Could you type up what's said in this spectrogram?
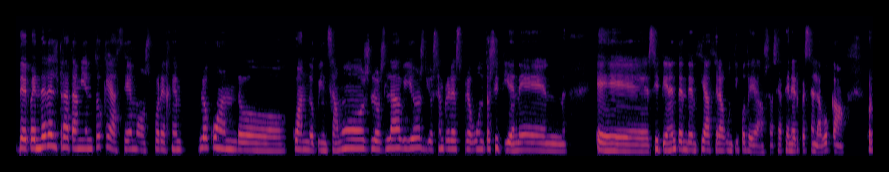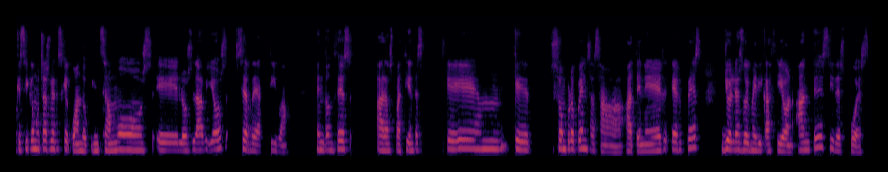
Depende del tratamiento que hacemos. Por ejemplo, cuando, cuando pinchamos los labios, yo siempre les pregunto si tienen, eh, si tienen tendencia a hacer algún tipo de, o sea, si hacen herpes en la boca, porque sí que muchas veces que cuando pinchamos eh, los labios se reactiva. Entonces, a las pacientes mm, que, son propensas a, tener herpes, yo les doy medicación antes y después.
